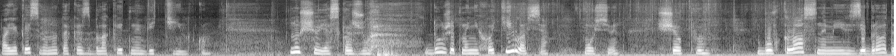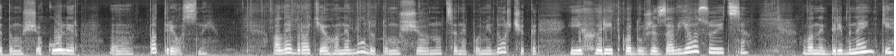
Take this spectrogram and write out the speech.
а якесь воно таке з блакитним відтінком. Ну, що я скажу? Дуже б мені хотілося, ось він, щоб був класним і зібрати, тому що колір е, потрясний. Але брати його не буду, тому що ну, це не помідорчики, їх рідко дуже зав'язується. Вони дрібненькі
